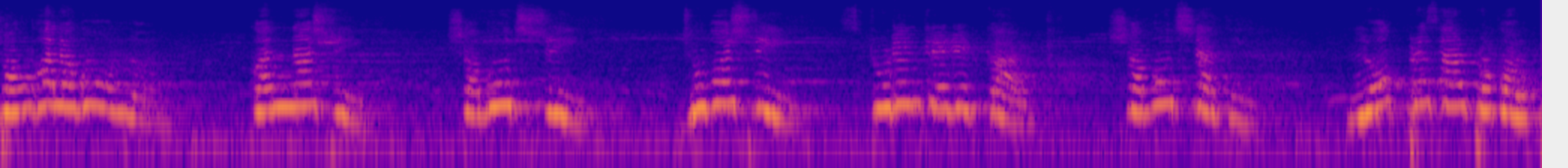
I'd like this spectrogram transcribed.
সংখ্যালঘু উন্নয়ন, Kanyashree Sabuj Shree Yuvashree, student credit card Sabuj Sathi লোক প্রসার প্রকল্প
